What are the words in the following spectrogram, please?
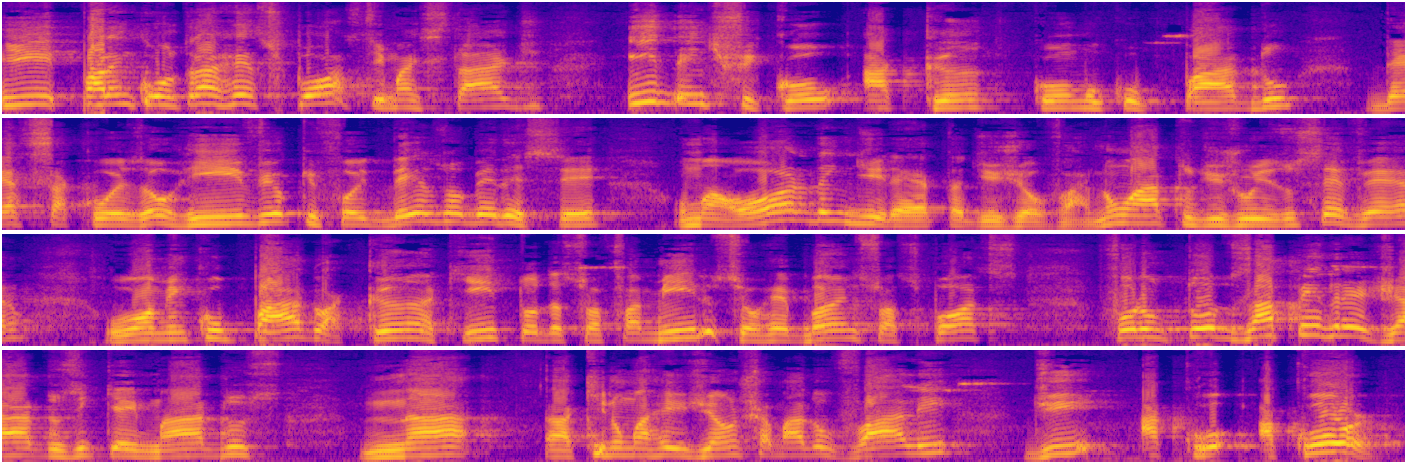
e, para encontrar resposta, e mais tarde, identificou Acã como culpado dessa coisa horrível que foi desobedecer uma ordem direta de Jeová. Num ato de juízo severo, o homem culpado, Acã aqui, toda a sua família, o seu rebanho, suas posses, foram todos apedrejados e queimados na, aqui numa região chamada Vale de Acor.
